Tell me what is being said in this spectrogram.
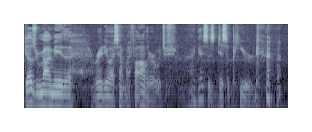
It does remind me of the radio I sent my father, which I guess has disappeared.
